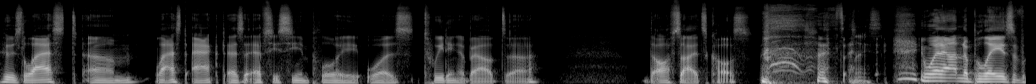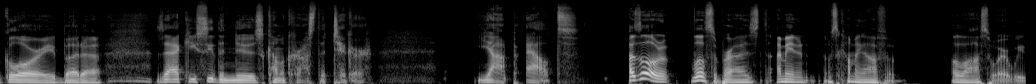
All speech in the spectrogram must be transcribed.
Whose last um, last act as an FCC employee was tweeting about uh, the offsides calls. Nice. he went out in a blaze of glory. But uh, Zach, you see the news come across the ticker. Yop out. I was a little little surprised. I mean, it was coming off a, a loss where we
